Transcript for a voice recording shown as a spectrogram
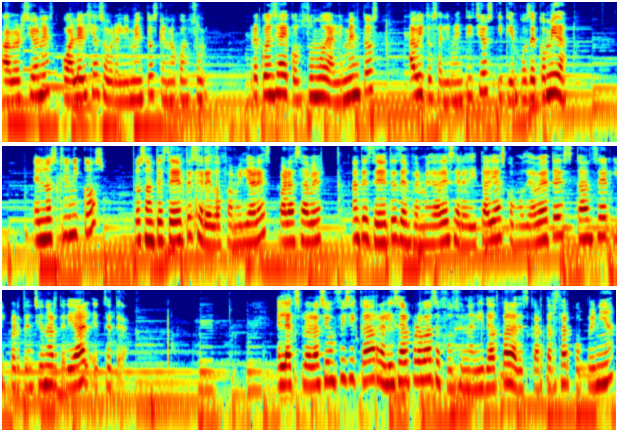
aversiones o alergias sobre alimentos que no consumen, frecuencia de consumo de alimentos, hábitos alimenticios y tiempos de comida. En los clínicos, los antecedentes heredofamiliares para saber antecedentes de enfermedades hereditarias como diabetes, cáncer, hipertensión arterial, etc. En la exploración física, realizar pruebas de funcionalidad para descartar sarcopenia,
